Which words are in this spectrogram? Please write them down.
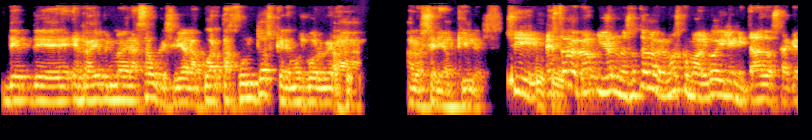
de- de- en Radio Primavera Sound, que sería la cuarta juntos, queremos volver a, a los serial killers. Sí, esto lo yo- nosotros lo vemos como algo ilimitado. O sea, que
